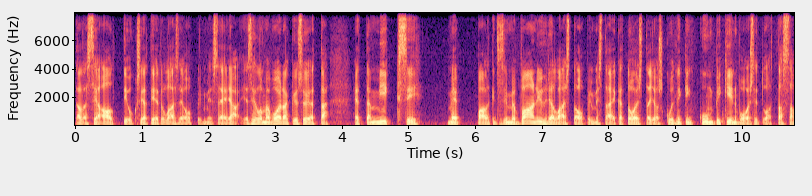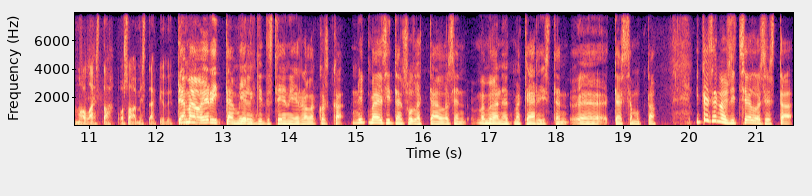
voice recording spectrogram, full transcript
tällaisia alttiuksia tietynlaiseen oppimiseen. Ja, ja silloin me voidaan kysyä, että, että miksi me palkitsisimme vain yhdenlaista oppimista eikä toista, jos kuitenkin kumpikin voisi tuottaa samanlaista osaamista ja kyvykkyyttä. Tämä on erittäin mielenkiintoista Jani Erola, koska nyt mä esitän sulle tällaisen, mä myönnän, että mä käristän öö, tässä, mutta mitä sanoisit sellaisesta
